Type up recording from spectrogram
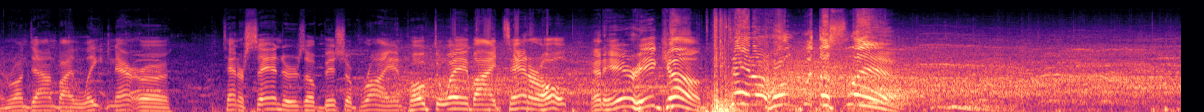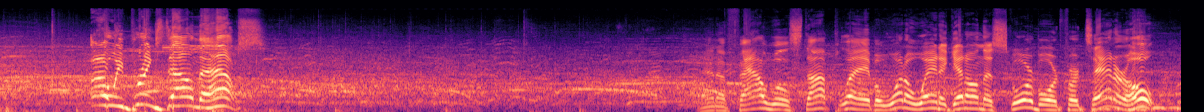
and run down by Leighton, er-, uh, Tanner Sanders of Bishop Ryan, poked away by Tanner Holte, and here he comes. Tanner Holte with the slam. Oh, he brings down the house. And a foul will stop play, but what a way to get on the scoreboard for Tanner Holte.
